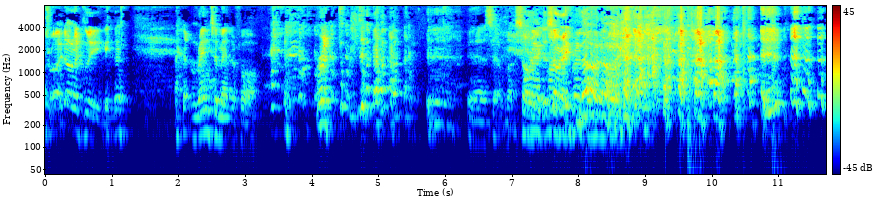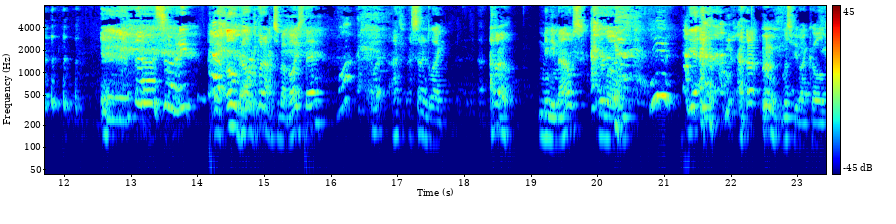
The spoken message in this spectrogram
Troy Donockley. Rent a metaphor. Rent. yeah, so, but- sorry, I sorry. reprint No. Oh, sorry. Uh, oh god, what happened to my voice then? What? I, I sounded like, I don't know, Minnie Mouse for a moment. yeah. Must be my cold.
